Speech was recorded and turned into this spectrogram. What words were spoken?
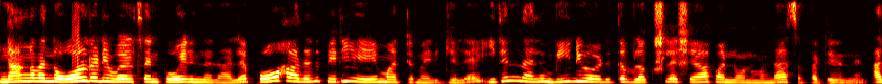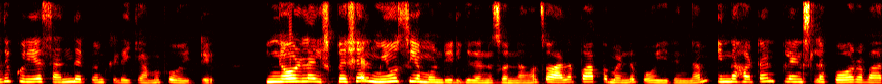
நாங்கள் வந்து ஆல்ரெடி வேர்ல்ட் சென்ட் போயிருந்ததால் போகாதது பெரிய ஏமாற்றம் இருக்கல. இருந்தாலும் வீடியோ எடுத்து விளாக்ஸில் ஷேர் பண்ணணும்னு தான் ஆசைப்பட்டிருந்தேன். அதுக்குரிய சந்தர்ப்பம் கிடைக்காம போயிட்டு. இங்கே உள்ள ஸ்பெஷல் மியூசியம் ஒன்று இருக்குதுன்னு சொன்னாங்க. ஸோ அதை பார்ப்போம்னு போயிருந்தோம். இந்த ஹட் அண்ட் பிளேன்ஸில் போகிற வார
